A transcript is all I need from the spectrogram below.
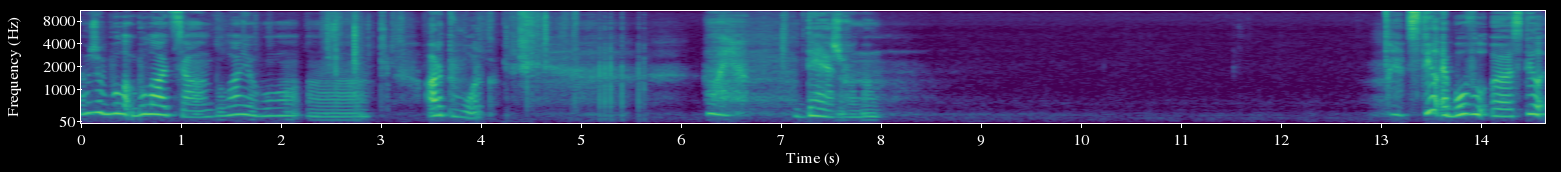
Там вже була, була ця, була його е, артворк. Ой, де ж воно? Still a bowl, е, still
